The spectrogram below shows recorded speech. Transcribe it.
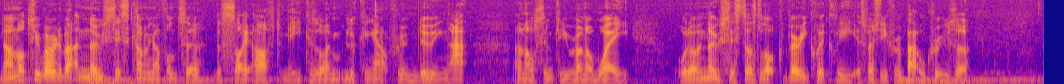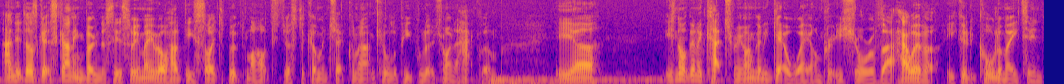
Now, I'm not too worried about a Gnosis coming up onto the site after me, because I'm looking out for him doing that, and I'll simply run away. Although a Gnosis does lock very quickly, especially for a battle cruiser. And it does get scanning bonuses, so you may well have these sites bookmarked just to come and check them out and kill the people that are trying to hack them. He, uh, He's not going to catch me. I'm going to get away. I'm pretty sure of that. However, he could call a mate in.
